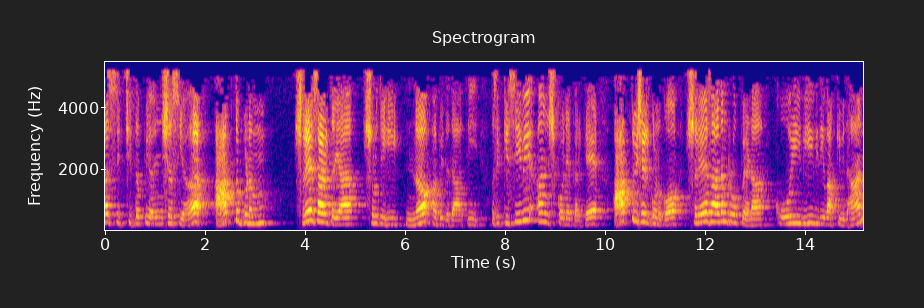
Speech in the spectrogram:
कसिचिदपि अंश से आत्मगुणम श्रेयसांतया श्रुति ही न अभिदाती उसे किसी भी अंश को लेकर के आत्मविशेष गुण को श्रेय साधन रूपेण कोई भी विधि वाक्य विधान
